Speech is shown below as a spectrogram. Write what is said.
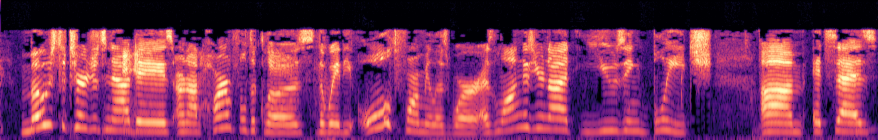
most detergents nowadays are not harmful to clothes the way the old formulas were, as long as you're not using bleach. Um, it says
